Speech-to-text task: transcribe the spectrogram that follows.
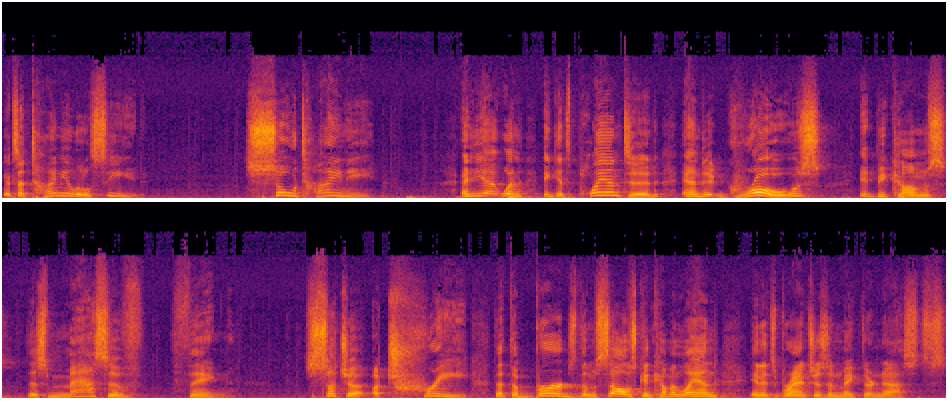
It's a tiny little seed, so tiny. And yet, when it gets planted and it grows, it becomes this massive thing such a, a tree that the birds themselves can come and land in its branches and make their nests.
